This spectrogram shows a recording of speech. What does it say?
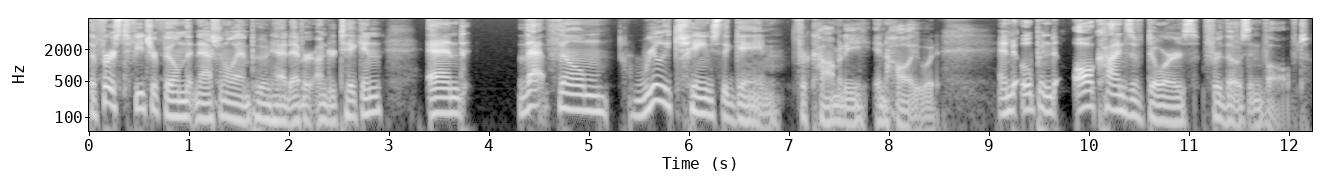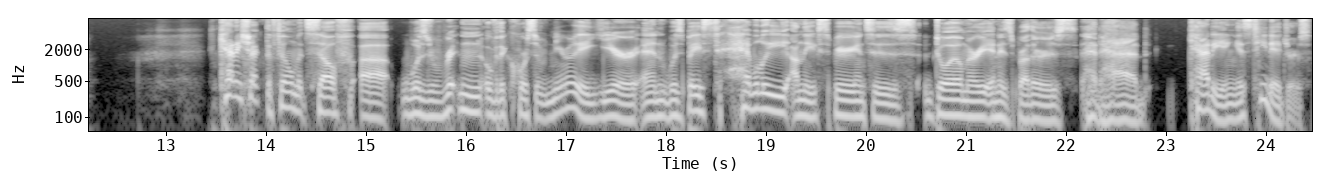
the first feature film that National Lampoon had ever undertaken, and that film really changed the game for comedy in Hollywood and opened all kinds of doors for those involved. Caddyshack, the film itself, uh, was written over the course of nearly a year and was based heavily on the experiences Doyle Murray and his brothers had had caddying as teenagers.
